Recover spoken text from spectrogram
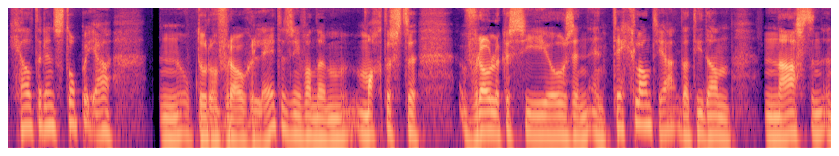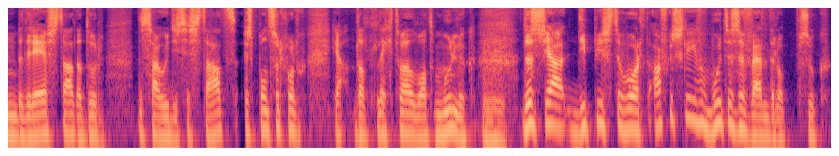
geld erin stoppen. Ja, ook door een vrouw geleid. Dat is een van de machtigste vrouwelijke CEO's in, in Techland. Ja, dat die dan naast een, een, bedrijf staat dat door de Saoedische staat gesponsord wordt. Ja, dat ligt wel wat moeilijk. Mhm. Dus ja, die piste wordt afgeschreven, moeten ze verder op zoek.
